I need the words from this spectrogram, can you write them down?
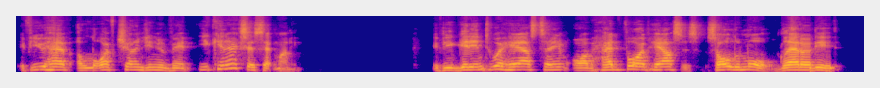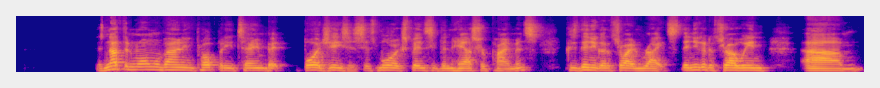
if you have a life changing event, you can access that money. If you get into a house team, I've had five houses, sold them all. Glad I did. There's nothing wrong with owning property team, but by Jesus, it's more expensive than house repayments because then you've got to throw in rates. Then you've got to throw in um,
